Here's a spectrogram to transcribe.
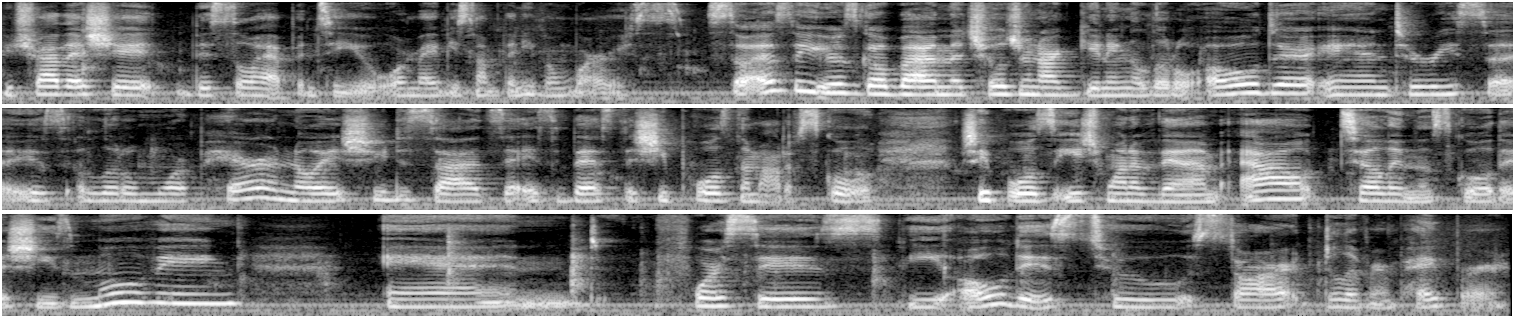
if you try that shit, this will happen to you, or maybe something even worse. So, as the years go by and the children are getting a little older, and Theresa is a little more paranoid, she decides that it's best that she pulls them out of school. She pulls each one of them out, telling the school that she's moving, and forces the oldest to start delivering paper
